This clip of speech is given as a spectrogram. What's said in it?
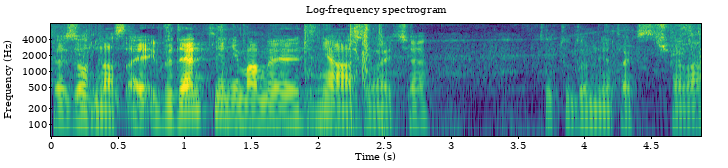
To jest od nas. Ewidentnie nie mamy dnia, słuchajcie. Kto tu do mnie tak strzela?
